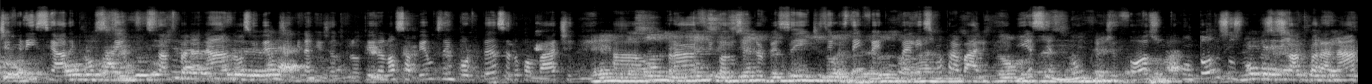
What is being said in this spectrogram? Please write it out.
diferenciada que nós temos no Estado do Paraná, nós vivemos aqui na região de fronteira, nós sabemos a importância do combate ao tráfico, aos entorpecentes, e eles têm feito um belíssimo trabalho. E esse núcleo de Foz, junto com todos os núcleos do Estado do Paraná,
